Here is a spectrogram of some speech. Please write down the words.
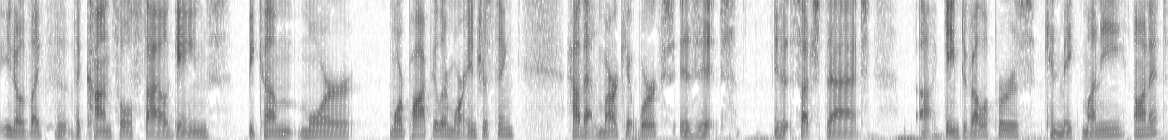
you know, like the, the console style games become more more popular, more interesting. How that market works is it is it such that uh, game developers can make money on it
